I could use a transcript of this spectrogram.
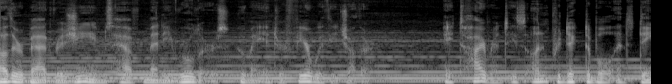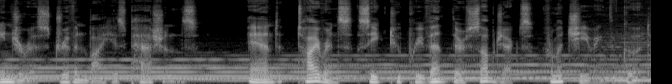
Other bad regimes have many rulers who may interfere with each other. A tyrant is unpredictable and dangerous, driven by his passions. And tyrants seek to prevent their subjects from achieving the good.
